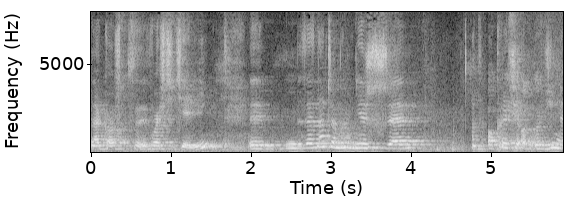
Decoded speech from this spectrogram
na koszt właścicieli. Zaznaczam również, że w okresie od godziny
